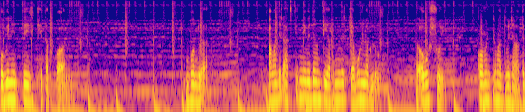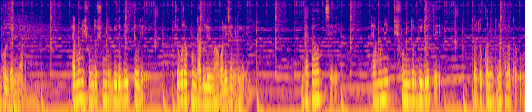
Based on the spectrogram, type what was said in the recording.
অভিনেত্রীর খেতাব পান। বন্ধুরা, আমাদের আজকের নিবেদনটি আপনাদের কেমন লাগল তা অবশ্যই কমেন্টের মাধ্যমে জানাতে ভুলবেন না। এমনই সুন্দর সুন্দর ভিডিও দেখতে হলে চোখ রাখুন ডাব্লিউ মাওয়ালি চ্যানেলে দেখা হচ্ছে এমন একটি সুন্দর ভিডিওতে ততক্ষণ আপনারা ভালো থাকুন,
